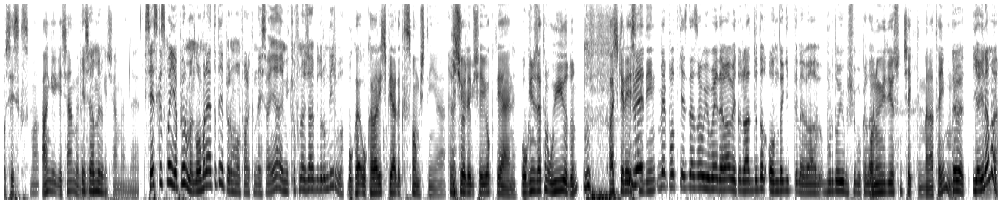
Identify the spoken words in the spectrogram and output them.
O ses kısmı hangi geçen bölüm? Geçen bölüm. Geçen bölümde evet. Ses kısmayı yapıyorum ben. Normal hayatta da yapıyorum ama farkındaysan ya. Yani mikrofona özel bir durum değil bu. Bu o kadar hiçbir yerde kısmamıştın ya. Evet. Hiç öyle bir şey yoktu yani. O gün zaten uyuyordun. Kaç kere esnediğin. Ve, ve podcast'ten sonra uyumaya devam ettim. Radyodan 10'da gittim eve abi. Burada uyumuşum o kadar. Onun videosunu çektim ben atayım mı? Evet. Yayına mı?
